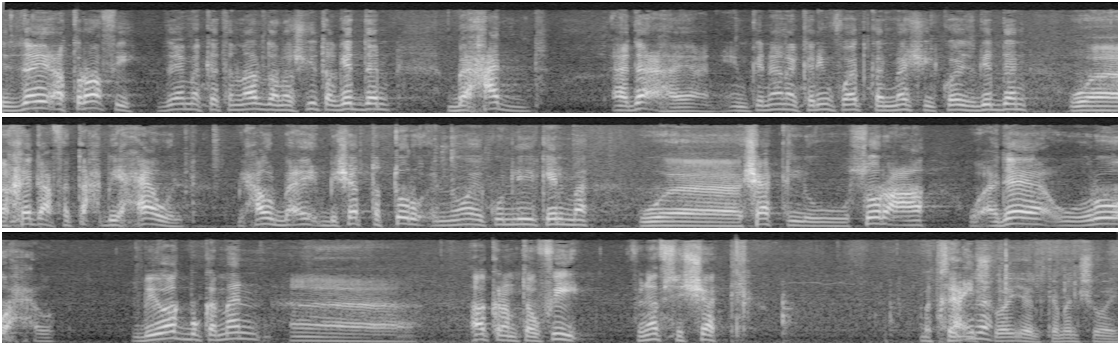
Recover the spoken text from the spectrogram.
إزاي اطرافي زي ما كانت النهارده نشيطة جدا بحد أدائها يعني. يمكن أنا كريم فؤاد كان ماشي كويس جدا وخدع فتح بيحاول بيحاول بشتى الطرق إن هو يكون ليه كلمة وشكل وسرعة وأداء وروح. بيواجبه كمان آه، أكرم توفيق في نفس الشكل. ما تخلي. شوية كمان شوية.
